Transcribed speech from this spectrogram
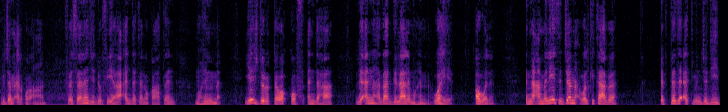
بجمع القرآن فسنجد فيها عدة نقاط مهمة. يجدر التوقف عندها لأنها ذات دلالة مهمة وهي أولا أن عملية الجمع والكتابة ابتدأت من جديد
